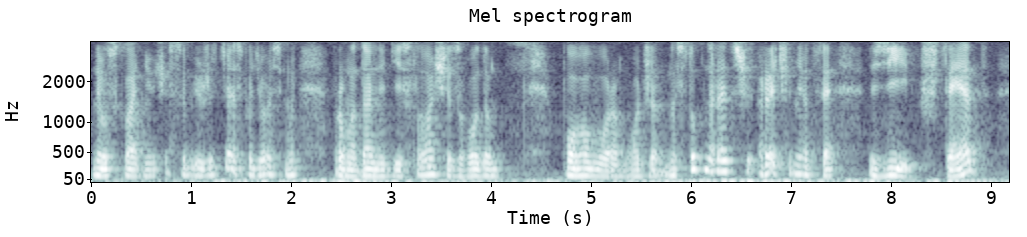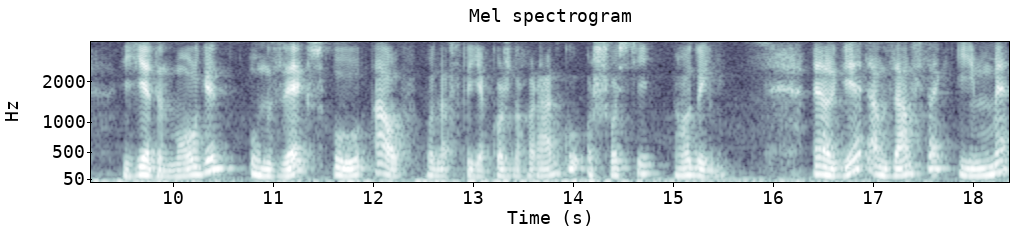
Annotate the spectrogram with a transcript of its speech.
не ускладнюючи собі життя. Я сподіваюся, ми про модальні дієслова ще згодом поговоримо. Отже, наступне речення це «Sie steht jeden Morgen um 6 Uhr auf». Вона встає кожного ранку о 6 годині. Er geht am Samstag immer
